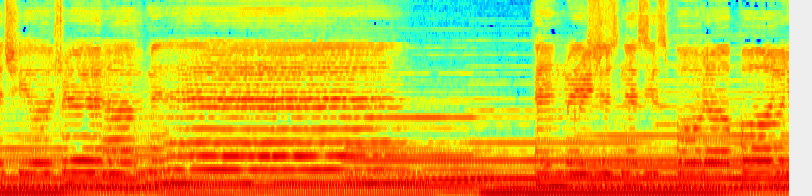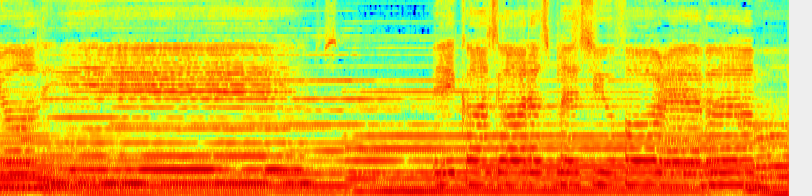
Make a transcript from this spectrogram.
The children of men. And graciousness is poured upon your lips, because God has blessed you forevermore.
